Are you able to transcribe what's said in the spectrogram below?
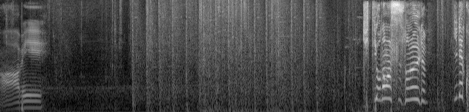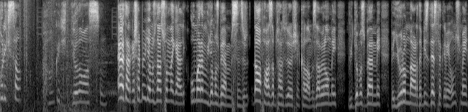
Abi. Ciddi olamazsınız lan öldüm. Yine Koniksan. Kanka ciddi olamazsın. Evet arkadaşlar bir videomuzun daha sonuna geldik. Umarım videomuzu beğenmişsinizdir. Daha fazla bu tarz videolar için kanalımıza abone olmayı, videomuzu beğenmeyi ve yorumlarda bizi desteklemeyi unutmayın.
